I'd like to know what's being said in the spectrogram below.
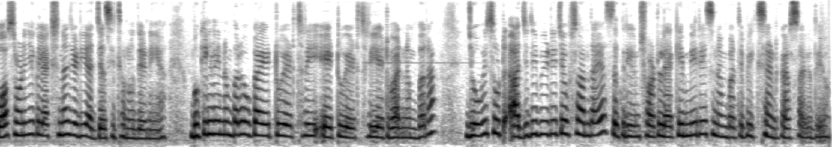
ਬਹੁਤ ਸੋਹਣੀ ਜਿਹੀ ਕਲੈਕਸ਼ਨ ਹੈ ਜਿਹੜੀ ਅੱਜ ਅਸੀਂ ਤੁਹਾਨੂੰ ਦੇਣੀ ਆ। ਬੁਕਿੰਗ ਲਈ ਨੰਬਰ ਹੋਊਗਾ 8283828381 ਨੰਬਰ ਆ। ਜੋ ਵੀ ਸੂਟ ਅੱਜ ਦੀ ਵੀਡੀਓ 'ਚ ਪਸੰਦ ਆਇਆ ਸਕਰੀਨਸ਼ਾਟ ਲੈ ਕੇ ਮੇਰੇ ਇਸ ਨੰਬਰ ਤੇ ਪਿਕ ਸੈਂਡ ਕਰ ਸਕਦੇ ਹੋ।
